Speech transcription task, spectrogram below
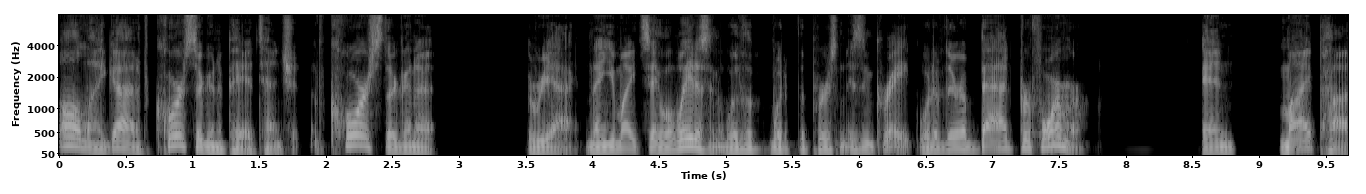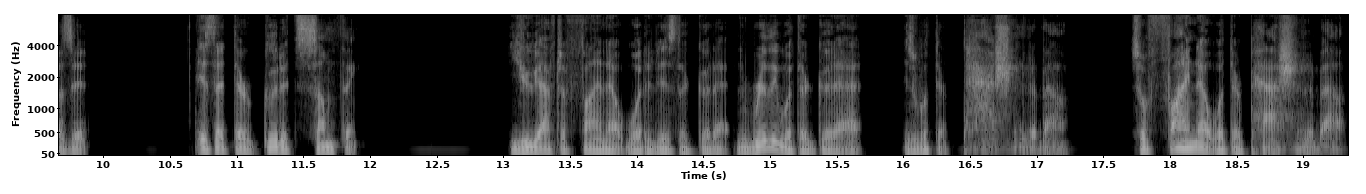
Oh my God, of course they're going to pay attention. Of course they're going to react. Now you might say, well, wait a second. What if, what if the person isn't great? What if they're a bad performer? And my posit is that they're good at something. You have to find out what it is they're good at. And really what they're good at is what they're passionate about. So find out what they're passionate about.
